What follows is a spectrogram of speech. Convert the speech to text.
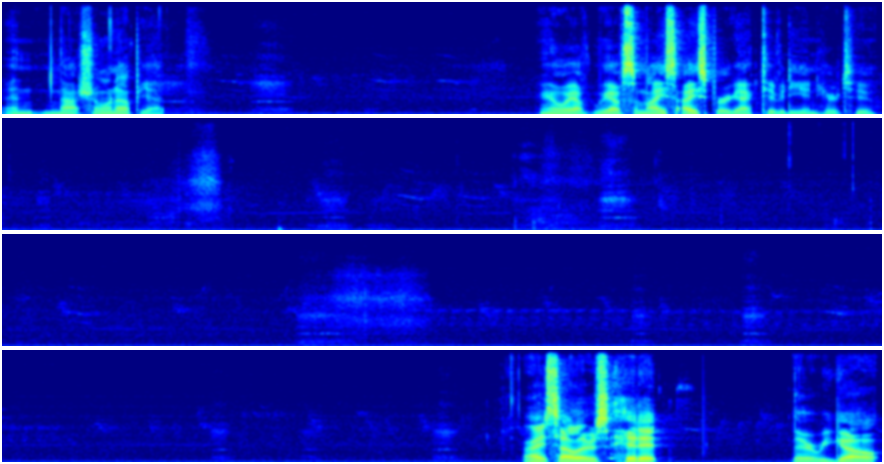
And not showing up yet. You know we have we have some nice iceberg activity in here too all right sellers hit it there we go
